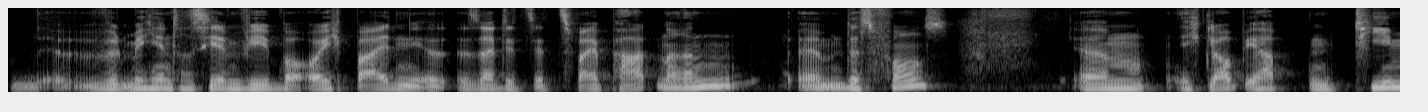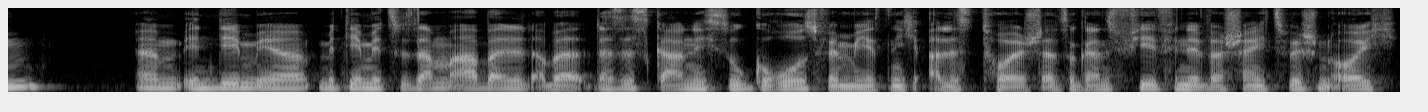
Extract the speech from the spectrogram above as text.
würde mich interessieren, wie bei euch beiden. Ihr seid jetzt zwei Partnerinnen ähm, des Fonds. Ähm, ich glaube, ihr habt ein Team ähm, in dem ihr, mit dem ihr zusammenarbeitet, aber das ist gar nicht so groß, wenn mich jetzt nicht alles täuscht. Also ganz viel findet wahrscheinlich zwischen euch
